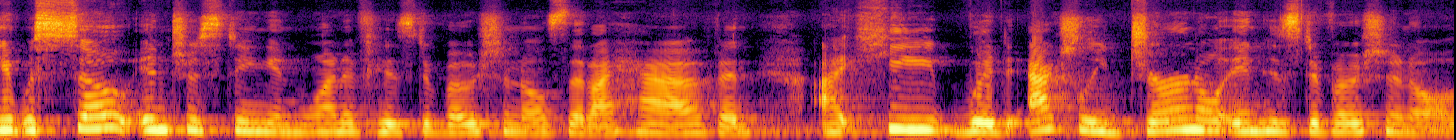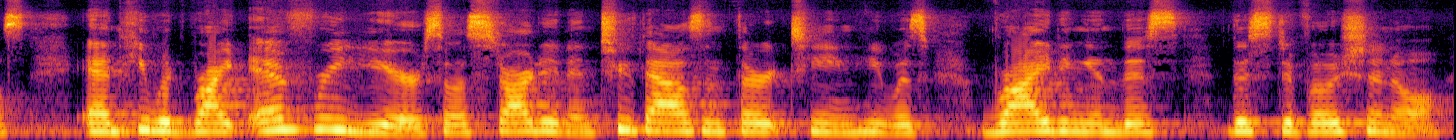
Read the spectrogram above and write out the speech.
it was so interesting in one of his devotionals that I have, and I, he would actually journal in his devotionals, and he would write every year. So it started in 2013. He was writing in this this devotional,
